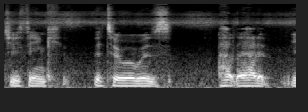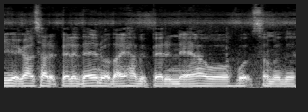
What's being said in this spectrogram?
do you think the tour was had they had it? You guys had it better then, or they have it better now, or what's some of the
